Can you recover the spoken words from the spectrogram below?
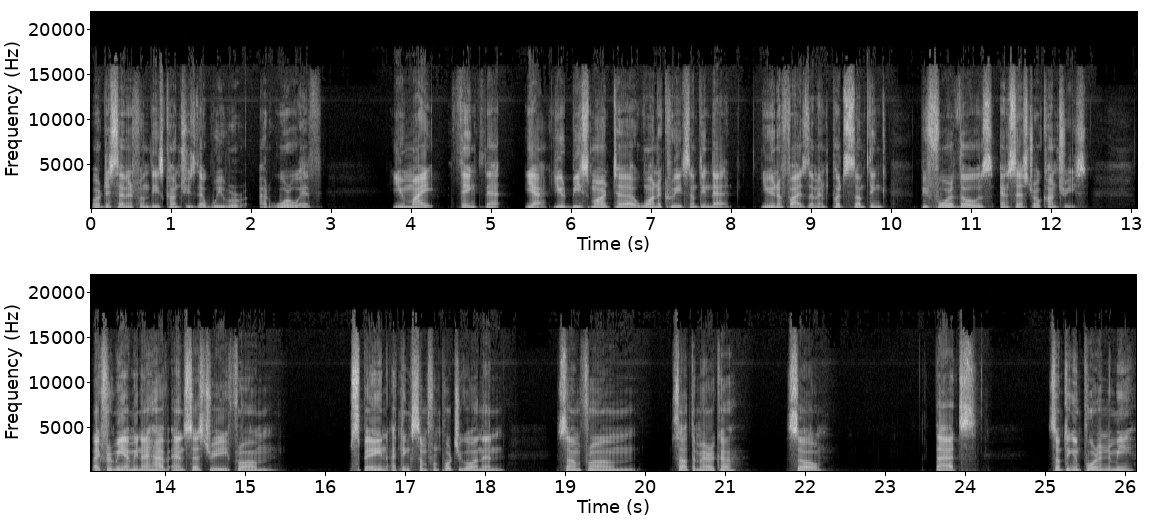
or descended from these countries that we were at war with, you might think that, yeah, you'd be smart to want to create something that unifies them and puts something before those ancestral countries. Like for me, I mean, I have ancestry from Spain, I think some from Portugal, and then some from South America. So that's something important to me.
